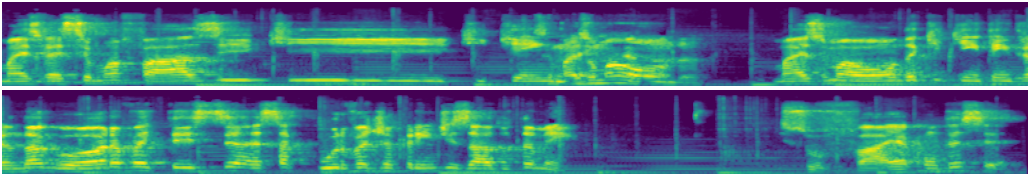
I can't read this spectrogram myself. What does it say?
mas vai ser uma fase que, que quem... mais uma onda. Mais uma onda que quem está entrando agora vai ter essa curva de aprendizado também. Isso vai acontecer.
